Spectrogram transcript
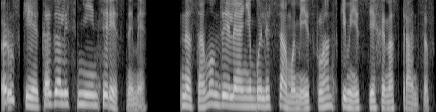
Русские казались мне интересными. На самом деле они были самыми исландскими из всех иностранцев.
